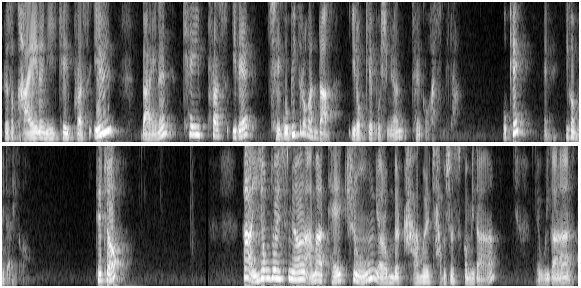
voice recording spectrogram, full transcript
그래서 가에는 2k 플러스 1, 나에는 k 플러스 1의 제곱이 들어간다. 이렇게 보시면 될 것 같습니다. 오케이? 네, 이겁니다, 이거. 됐죠? 자, 이 정도 했으면 아마 대충 여러분들 감을 잡으셨을 겁니다. 네, 우리가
